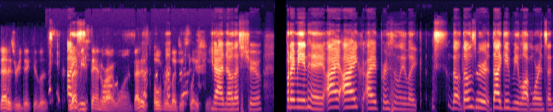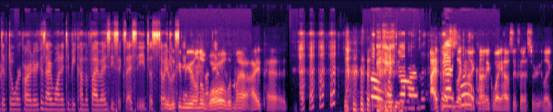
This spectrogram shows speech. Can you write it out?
that is ridiculous. Let me stand where I want. That is over legislation. Yeah, no, that's true. But I mean, hey, I I I personally like th- those were that gave me a lot more incentive to work harder because I wanted to become a five IC six IC just so I Hey, could look at me on on the my wall with my iPad. oh my god. iPads Yeah, is like an iconic White House accessory. Like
